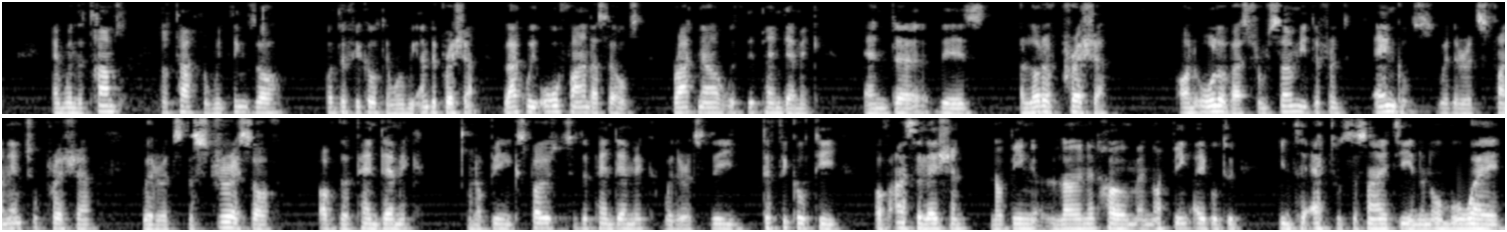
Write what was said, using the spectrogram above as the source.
And when the times are tough and when things are, are difficult and when we're under pressure, like we all find ourselves right now with the pandemic and uh, there's a lot of pressure on all of us from so many different angles, whether it's financial pressure, whether it's the stress of, of the pandemic and of being exposed to the pandemic, whether it's the difficulty of isolation and of being alone at home and not being able to interact with society in a normal way,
